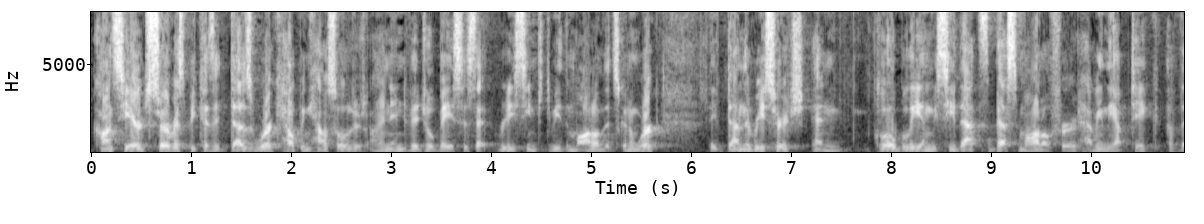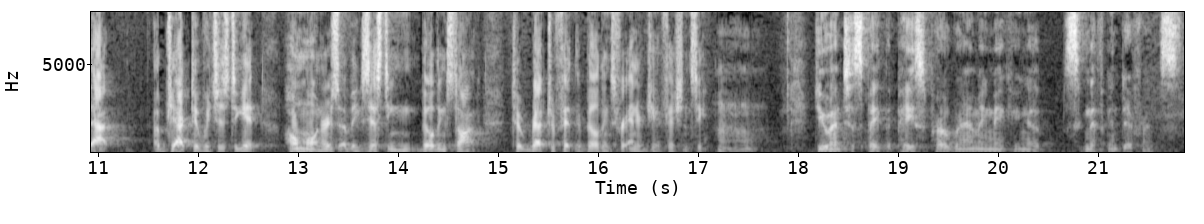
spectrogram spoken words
concierge service, because it does work, helping householders on an individual basis. That really seems to be the model that's going to work. They've done the research and globally, and we see that's the best model for having the uptake of that objective, which is to get homeowners of existing building stock to retrofit their buildings for energy efficiency. Mm-hmm. Do you anticipate the PACE programming making a significant difference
